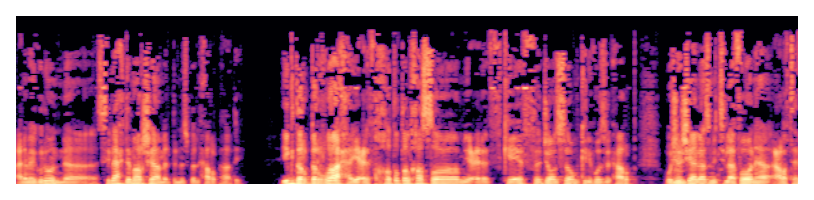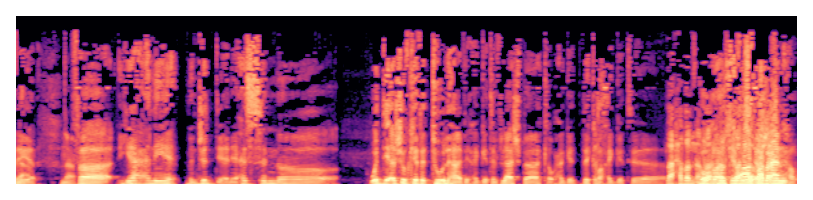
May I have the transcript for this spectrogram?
على ما يقولون آه، سلاح دمار شامل بالنسبة للحرب هذه يقدر بالراحة يعرف خطط الخصم يعرف كيف جون سنو ممكن يفوز بالحرب وش. الأشياء اللي لازم يتلافونها عرفت علي؟ نعم. نعم. فيعني من جد يعني أحس إنه ودي أشوف كيف ال tool هذه حقت الفلاش باك أو حقت ذكرى حقت آه، هو- هو كيف السؤال طبعاً-.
